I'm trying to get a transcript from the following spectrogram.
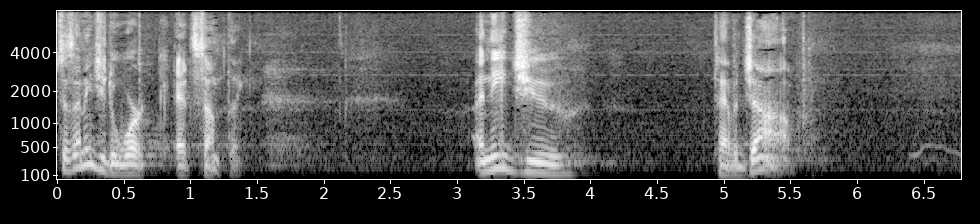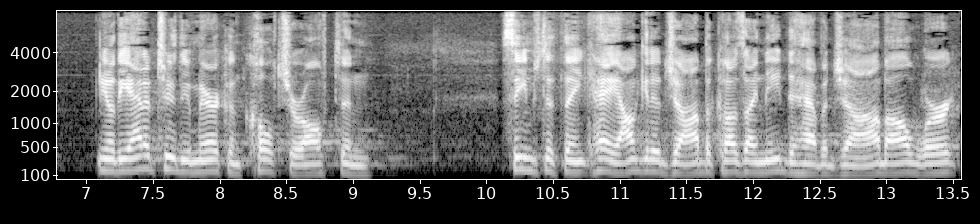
says, I need you to work at something. I need you to have a job. You know, the attitude of the American culture often seems to think, hey, I'll get a job because I need to have a job. I'll work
